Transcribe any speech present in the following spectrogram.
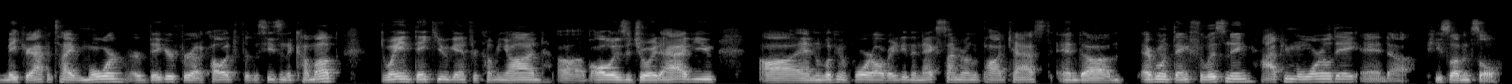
make your appetite more or bigger for college for the season to come up. Duane, thank you again for coming on. Always a joy to have you. Uh, and looking forward already to the next time you're on the podcast. And um, everyone, thanks for listening. Happy Memorial Day and uh, peace, love, and soul.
